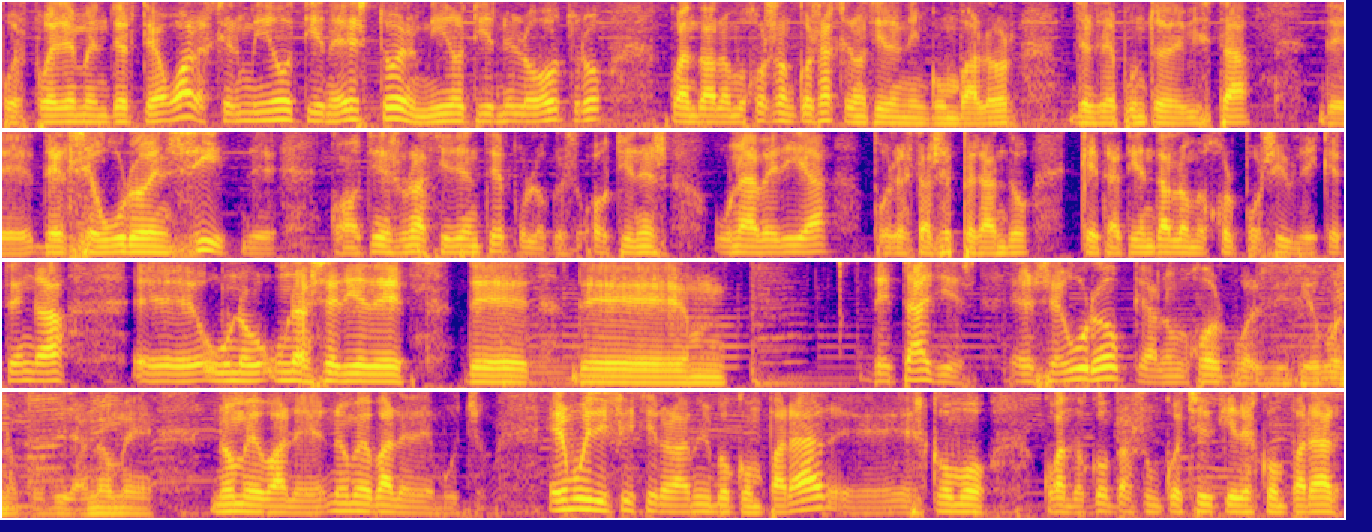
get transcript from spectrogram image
pues pueden venderte igual, es que el mío tiene esto, el mío tiene lo otro, cuando a lo mejor son cosas que no tienen ningún valor desde el punto de vista de- del seguro en sí. De, cuando tienes un accidente, pues lo que, o tienes una avería, pues estás esperando que te atiendan lo mejor posible y que tenga eh, una serie de mm, detalles. El seguro que a lo mejor pues dice bueno pues mira no me no me vale no me vale de mucho es muy difícil ahora mismo comparar eh, es como cuando compras un coche y quieres comparar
